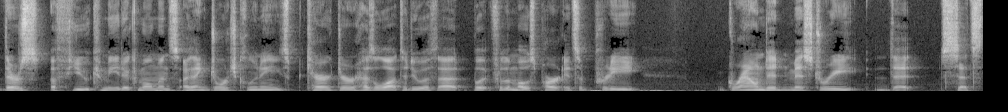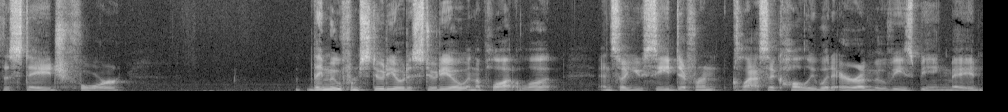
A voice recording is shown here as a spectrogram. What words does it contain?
there's a few comedic moments. I think George Clooney's character has a lot to do with that, but for the most part, it's a pretty grounded mystery that sets the stage for they move from studio to studio in the plot a lot. And so you see different classic hollywood era movies being made.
